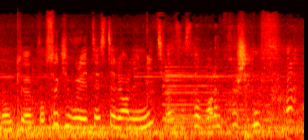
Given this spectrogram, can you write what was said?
Donc euh, pour ceux qui voulaient tester leurs limites, bah, ça sera pour la prochaine fois.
